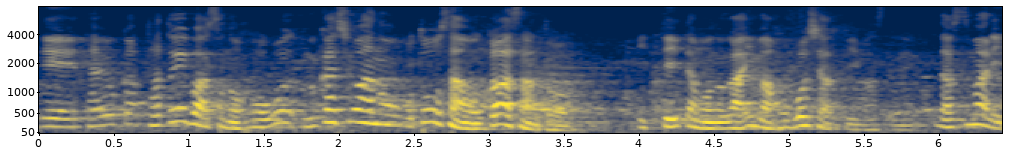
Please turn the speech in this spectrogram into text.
で多様化例えばその保護昔はあのお父さんお母さんと言っていたものが今保護者って言いますね。だつまり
